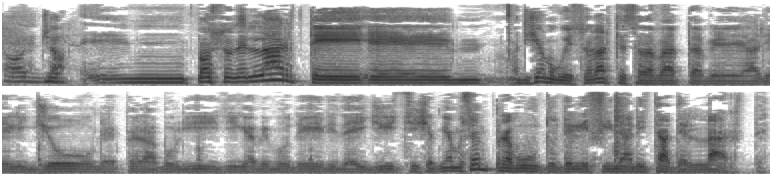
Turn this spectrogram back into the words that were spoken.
oggi? No, il posto dell'arte, ehm, diciamo questo, l'arte è stata fatta per la religione, per la politica, per i poteri, dai egizi, abbiamo sempre avuto delle finalità dell'arte,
